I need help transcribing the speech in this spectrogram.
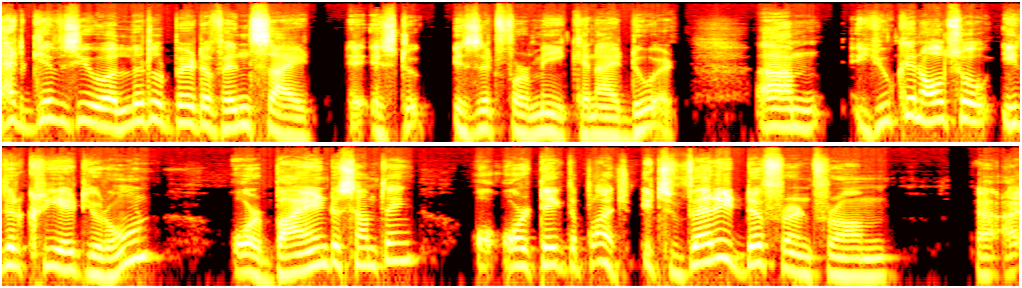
That gives you a little bit of insight as to is it for me? Can I do it? Um, you can also either create your own, or buy into something, or, or take the plunge. It's very different from I,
